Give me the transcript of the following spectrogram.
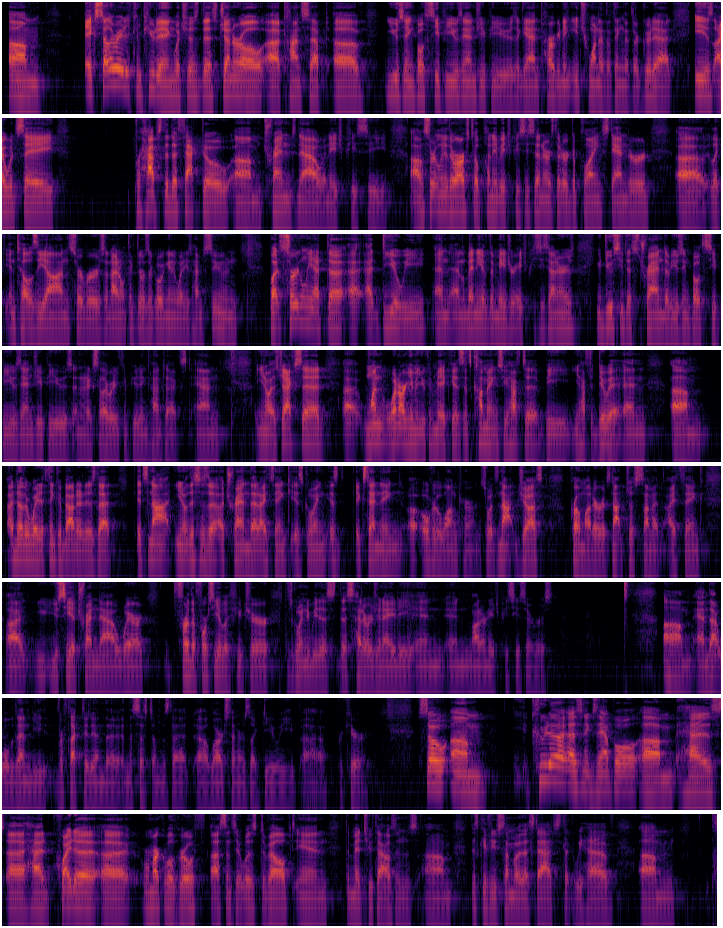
Um, accelerated computing, which is this general uh, concept of using both CPUs and GPUs, again, targeting each one of the thing that they're good at, is, I would say, perhaps the de facto um, trend now in HPC. Um, certainly there are still plenty of HPC centers that are deploying standard uh, like Intel Xeon servers, and I don't think those are going anywhere anytime soon. But certainly at, the, at, DOE and, and many of the major HPC centers, you do see this trend of using both CPUs and GPUs in an accelerated computing context. And you know, as Jack said, uh, one, one argument you can make is it's coming, so you have to, be, you have to do it. And um, another way to think about it is that it's not, you know, this is a, a trend that I think is going, is extending uh, over the long term. So it's not just Perlmutter, it's not just Summit. I think uh, you, you, see a trend now where for the foreseeable future, there's going to be this, this heterogeneity in, in modern HPC servers. Um, and that will then be reflected in the, in the systems that uh, large centers like DOE uh, procure. So um, CUDA, as an example, um, has uh, had quite a, a remarkable growth uh, since it was developed in the mid 2000s. Um, this gives you some of the stats that we have. Um,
